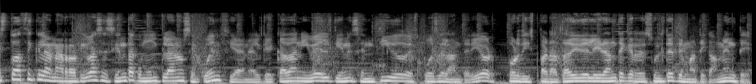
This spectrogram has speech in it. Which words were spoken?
Esto hace que la narrativa se sienta como un plano secuencia en el que cada nivel tiene sentido después del anterior, por disparatado y delirante que resulte temáticamente,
